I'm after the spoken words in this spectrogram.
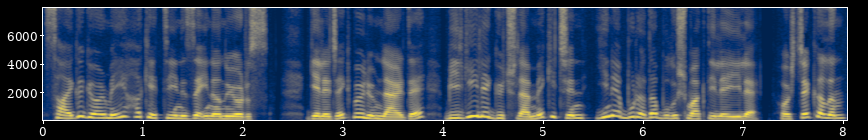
saygı görmeyi hak ettiğinize inanıyoruz. Gelecek bölümlerde bilgiyle güçlenmek için yine burada buluşmak dileğiyle. Hoşçakalın.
